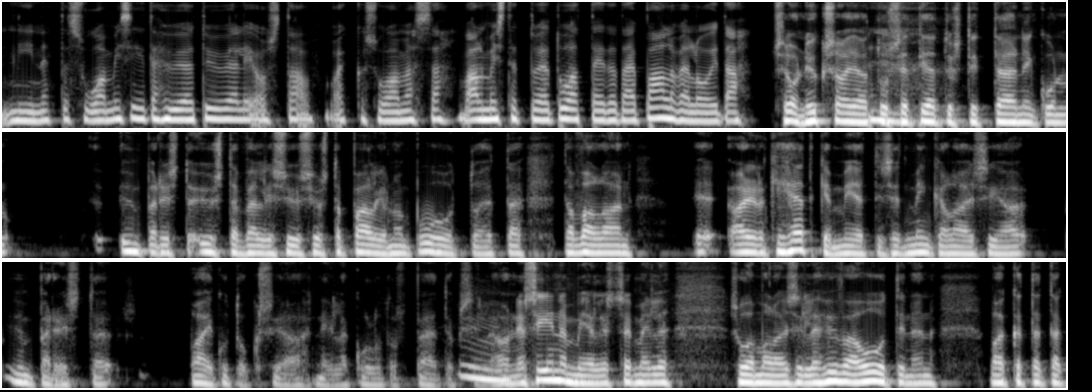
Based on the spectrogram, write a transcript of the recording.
niin, että Suomi siitä hyötyy, eli ostaa vaikka Suomessa valmistettuja tuotteita tai palveluita. Se on yksi ajatus ja tietysti tämä niin kuin ympäristöystävällisyys, josta paljon on puhuttu, että tavallaan e, ainakin hetken miettisi, että minkälaisia ympäristö vaikutuksia niillä kulutuspäätöksillä mm. on. Ja siinä mielessä meille suomalaisille hyvä uutinen, vaikka tätä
